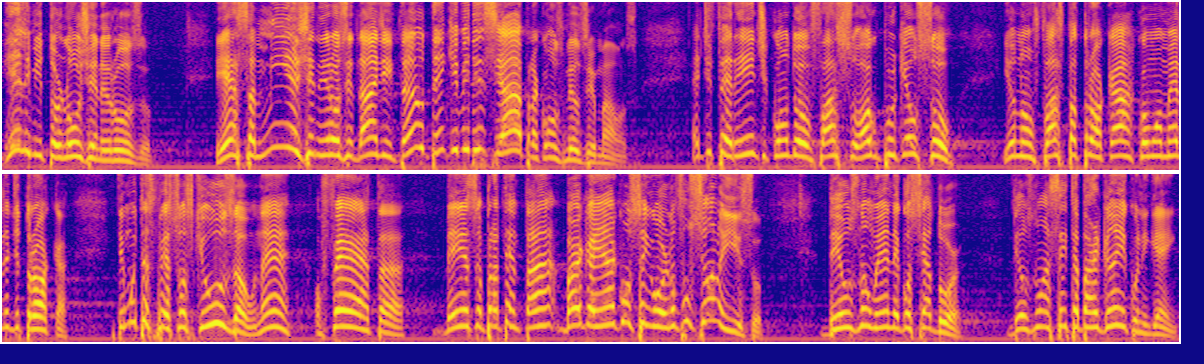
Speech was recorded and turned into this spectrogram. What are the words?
Ele me tornou generoso. E essa minha generosidade, então, eu tenho que evidenciar para com os meus irmãos. É diferente quando eu faço algo porque eu sou, e eu não faço para trocar como uma moeda de troca. Tem muitas pessoas que usam, né, oferta, bênção para tentar barganhar com o Senhor. Não funciona isso. Deus não é negociador. Deus não aceita barganha com ninguém.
